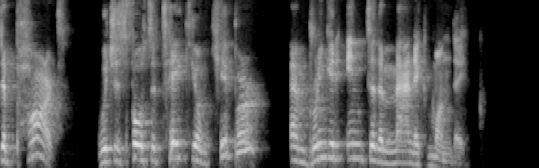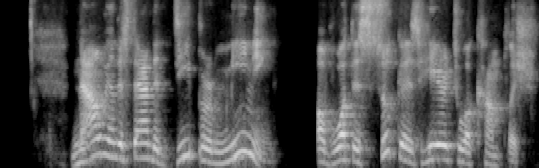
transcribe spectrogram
the part which is supposed to take Yom Kippur and bring it into the Manic Monday. Now we understand the deeper meaning of what this sukkah is here to accomplish.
